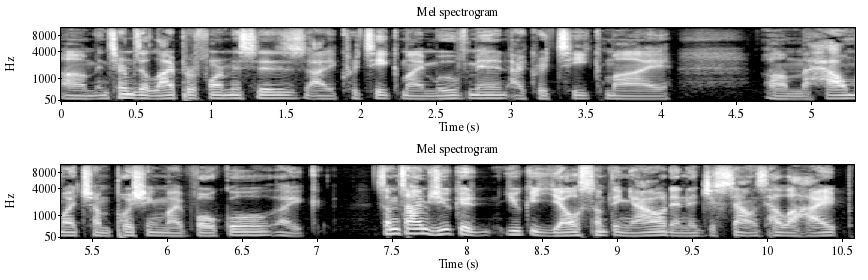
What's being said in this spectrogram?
Um, in terms of live performances, I critique my movement, I critique my um, how much I'm pushing my vocal. Like sometimes you could you could yell something out and it just sounds hella hype.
